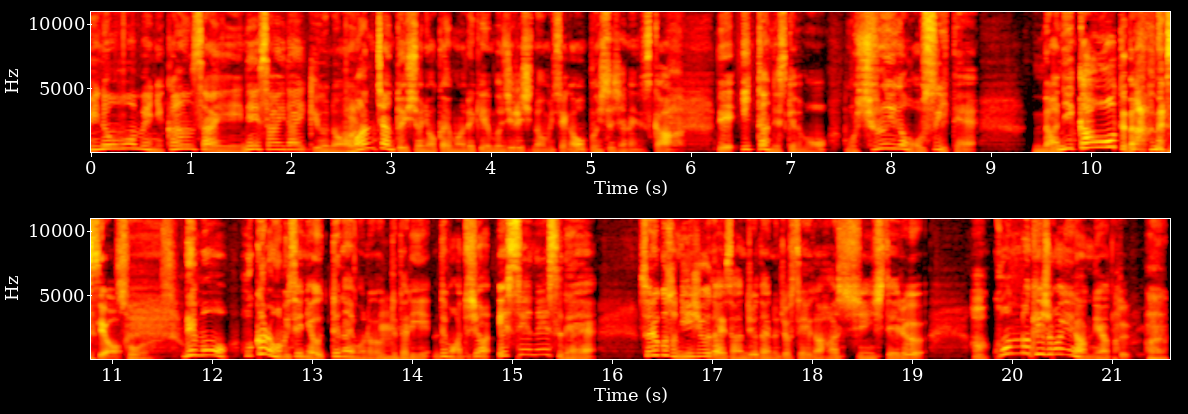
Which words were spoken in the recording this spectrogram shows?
美濃方面に関西ね最大級のはい。ワンちゃんと一緒にお買い物できる無印のお店がオープンしたじゃないですか。で行ったんですけどももう種類が多すぎて何買おうってなるんですよ。そうなんですよ。でも他のお店には売ってないものが売ってたり、でも私は SNS でそれこそ20代30代の女性が発信しているあこんな化粧品あんねやってはいはい。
